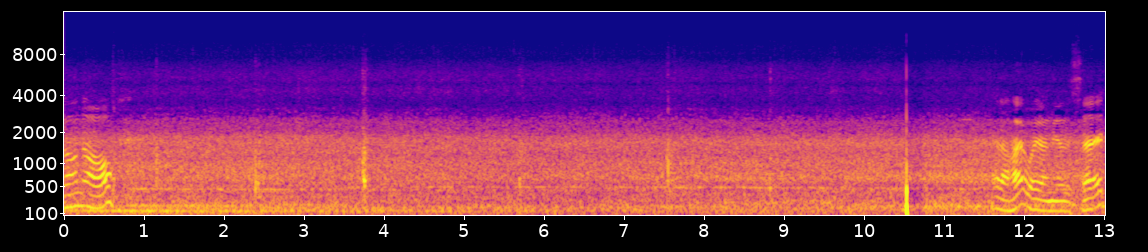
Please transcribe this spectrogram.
Don't know. Got a highway on the other side.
